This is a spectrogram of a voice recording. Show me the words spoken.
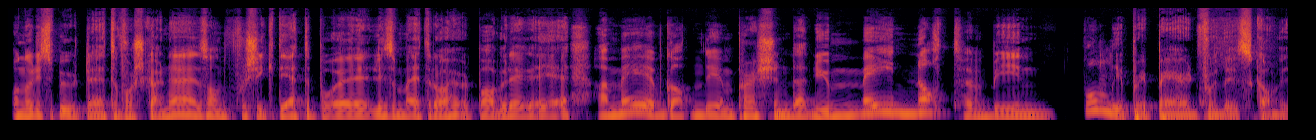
Og når de spurte etterforskerne sånn forsiktig etterpå, eh, liksom etter å ha hørt på avhøret I may have gotten the impression that you may not have been fully prepared for this. Og,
